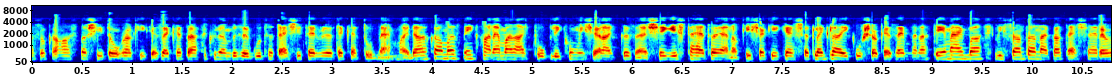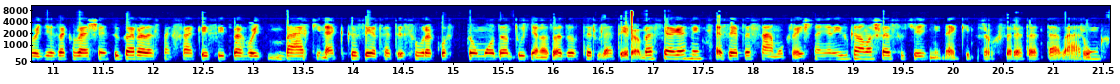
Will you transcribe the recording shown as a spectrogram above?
azok a hasznosítók, akik ezeket a különböző kutatási területeket tudnánk majd alkalmazni, hanem a nagy publikum is, a nagy közönség is, tehát olyanok is, akik esetleg laikusok ezekben a témákban, viszont annak hatására, hogy ezek a versenyzők arra lesznek felkészítve, hogy bárkinek közérthető szórakoztató módon tudjan az adott területéről beszélgetni, ezért ez számukra is nagyon izgalmas lesz, úgyhogy mindenkit sok szeretettel várunk.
